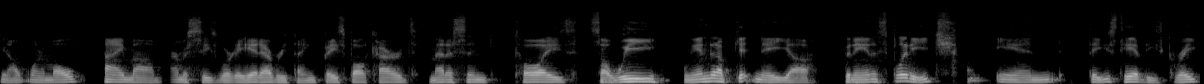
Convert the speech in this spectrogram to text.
you know, one of them old time uh, pharmacies where they had everything baseball cards medicine toys. So we we ended up getting a uh, banana split each and they used to have these great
